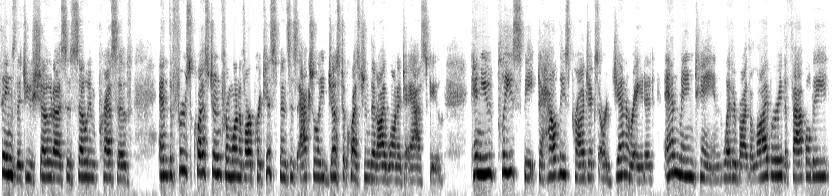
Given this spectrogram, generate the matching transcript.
things that you showed us is so impressive. And the first question from one of our participants is actually just a question that I wanted to ask you. Can you please speak to how these projects are generated and maintained, whether by the library, the faculty,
